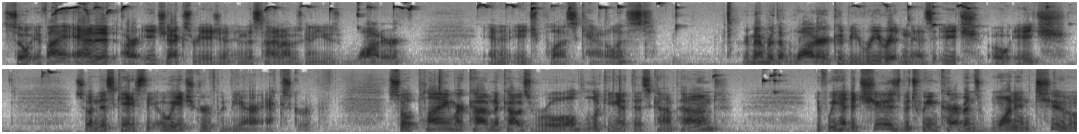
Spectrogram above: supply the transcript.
So if I added our HX reagent, and this time I was going to use water, and an H plus catalyst. Remember that water could be rewritten as HOH. So in this case, the OH group would be our X group. So applying Markovnikov's rule, looking at this compound, if we had to choose between carbons 1 and 2,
